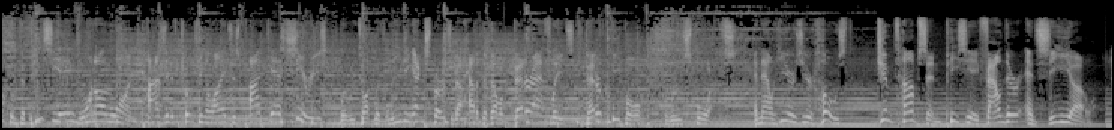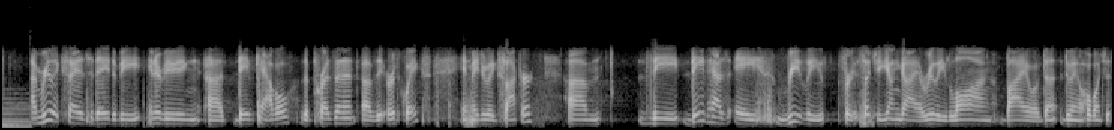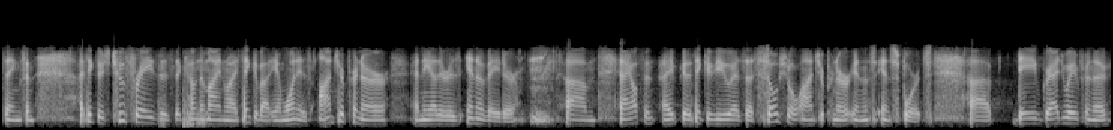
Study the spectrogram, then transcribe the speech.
Welcome to PCA One on One, Positive Coaching Alliance's podcast series where we talk with leading experts about how to develop better athletes, better people through sports. And now here's your host, Jim Thompson, PCA founder and CEO. I'm really excited today to be interviewing uh, Dave Kaval, the president of the Earthquakes in Major League Soccer. Um, the Dave has a really, for such a young guy, a really long bio of do, doing a whole bunch of things, and I think there's two phrases that come to mind when I think about him. One is entrepreneur, and the other is innovator. um, and I often I think of you as a social entrepreneur in in sports. Uh, Dave graduated from the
